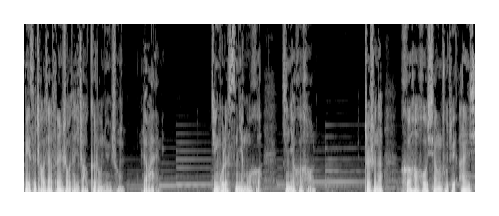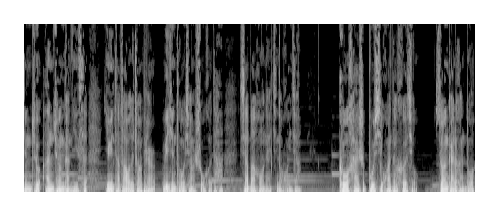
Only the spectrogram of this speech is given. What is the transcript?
每次吵架分手，他就找各种女生聊暧昧。经过了四年磨合。今年和好了，这是呢和好后相处最安心、最有安全感的一次，因为他发我的照片，微信头像是我和他。下班后呢尽早回家，可我还是不喜欢他喝酒，虽然改了很多，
